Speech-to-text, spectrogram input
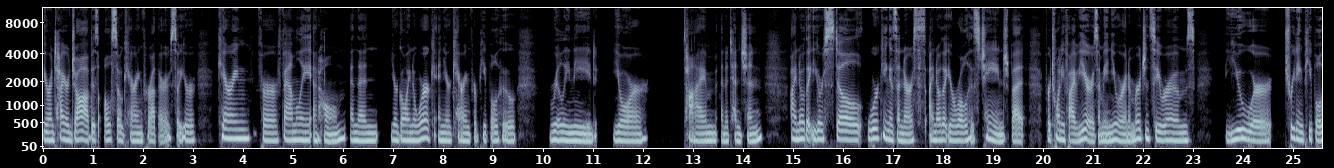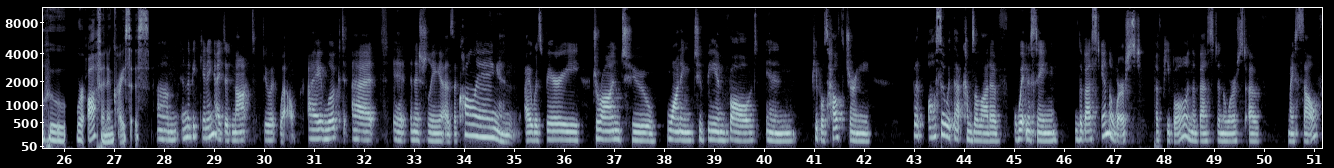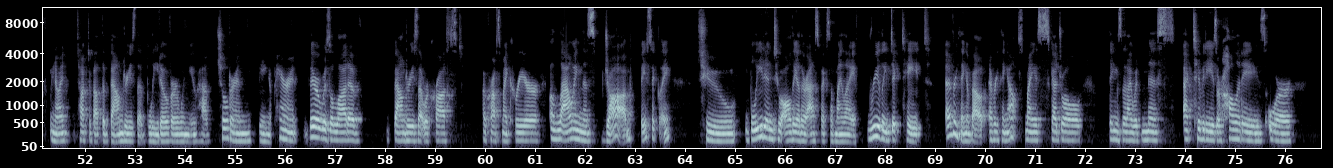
your entire job is also caring for others so you're caring for family at home and then you're going to work and you're caring for people who really need your time and attention I know that you're still working as a nurse. I know that your role has changed, but for 25 years, I mean, you were in emergency rooms, you were treating people who were often in crisis? Um, in the beginning, I did not do it well. I looked at it initially as a calling, and I was very drawn to wanting to be involved in people's health journey. But also, with that comes a lot of witnessing the best and the worst of people and the best and the worst of myself. You know, I talked about the boundaries that bleed over when you have children, being a parent. There was a lot of boundaries that were crossed across my career, allowing this job basically to bleed into all the other aspects of my life, really dictate everything about everything else my schedule, things that I would miss, activities or holidays, or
